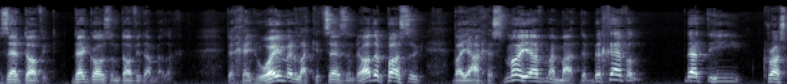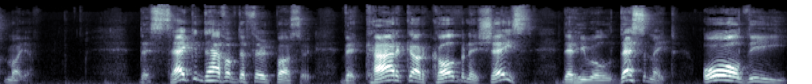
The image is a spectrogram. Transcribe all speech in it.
Zed David. That goes on David huomer, like it says in the other pasuk, Vayachas Moav, Mamate Bechevel, that he crushed Moav. The second half of the third pasuk, V'karkar kol b'nei Sheis, that he will decimate all the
